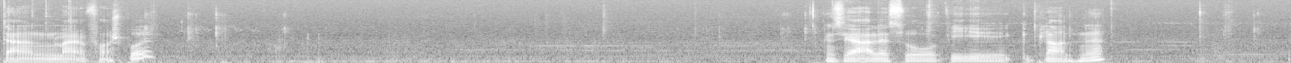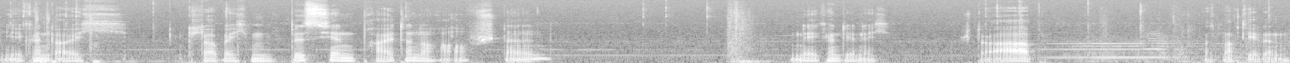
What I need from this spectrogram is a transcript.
Dann mal vorspulen. Ist ja alles so wie geplant, ne? Ihr könnt euch, glaube ich, ein bisschen breiter noch aufstellen. Nee, könnt ihr nicht. Stopp. Was macht ihr denn?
